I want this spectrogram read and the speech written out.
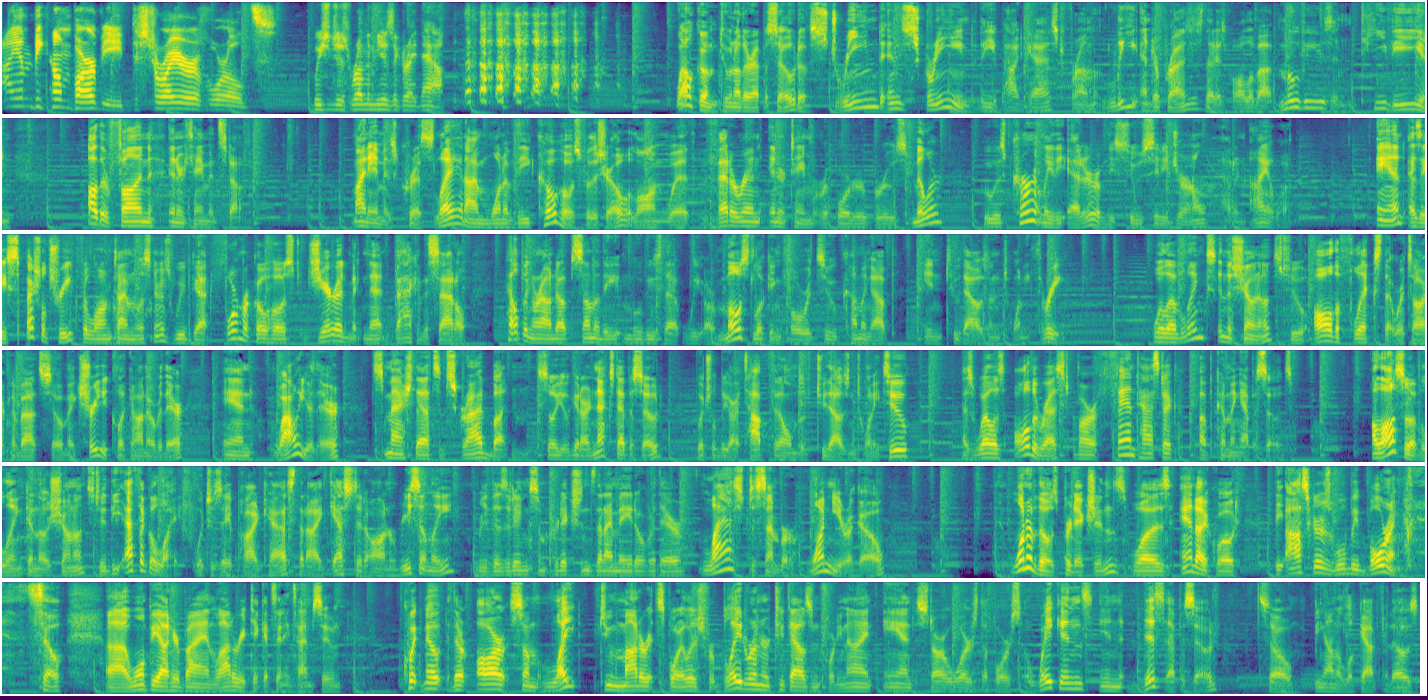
I am become Barbie, destroyer of worlds. We should just run the music right now. Welcome to another episode of Streamed and Screened, the podcast from Lee Enterprises that is all about movies and TV and other fun entertainment stuff. My name is Chris Lay, and I'm one of the co hosts for the show, along with veteran entertainment reporter Bruce Miller, who is currently the editor of the Sioux City Journal out in Iowa. And as a special treat for longtime listeners, we've got former co host Jared McNett back in the saddle, helping round up some of the movies that we are most looking forward to coming up in 2023. We'll have links in the show notes to all the flicks that we're talking about, so make sure you click on over there. And while you're there, smash that subscribe button so you'll get our next episode, which will be our top films of 2022, as well as all the rest of our fantastic upcoming episodes. I'll also have a link in those show notes to The Ethical Life, which is a podcast that I guested on recently, revisiting some predictions that I made over there last December, one year ago. One of those predictions was, and I quote, the Oscars will be boring. so I uh, won't be out here buying lottery tickets anytime soon. Quick note there are some light to moderate spoilers for Blade Runner 2049 and Star Wars The Force Awakens in this episode, so be on the lookout for those.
